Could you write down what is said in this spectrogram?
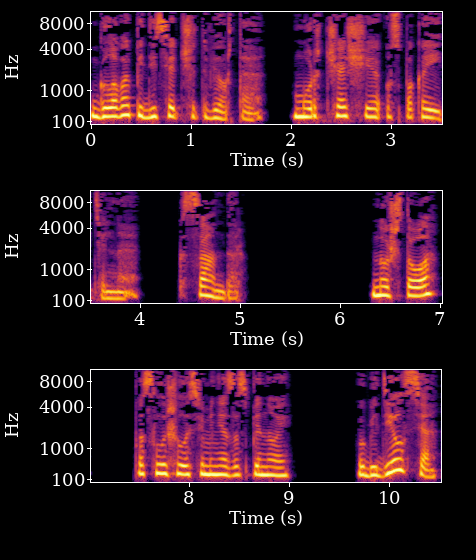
Глава 54. Мурчащее успокоительное. Ксандр. «Ну что?» — послышалось у меня за спиной. «Убедился?»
